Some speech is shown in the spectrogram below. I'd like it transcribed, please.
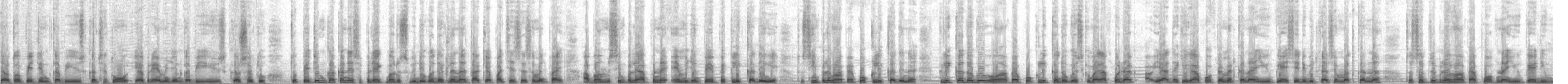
चाहो तो पेटीएम का भी यूज़ कर सकते हो या फिर अमेजोन का भी यूज़ कर सकते हो। तो पेटीएम का करने से पहले एक बार उस वीडियो को देख लेना ताकि आप अच्छे से समझ पाए। अब हम सिंपल अपने अमेजोन पे पे क्लिक कर देंगे। तो सिंपल वहाँ पे आपको क्लिक कर देना है। क्लिक कर दोगे, वहाँ पे आपको क्लिक कर दोगे, उसके बाद आपको याद रखिएगा, आपको पेमेंट करना है। यूपीआई से डेबिट कार्ड से मत करना। तो सबसे पहले वहाँ पे आपको अपना यू यूपीआई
